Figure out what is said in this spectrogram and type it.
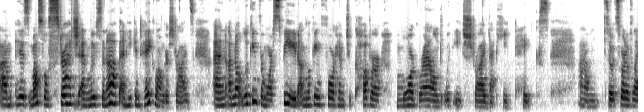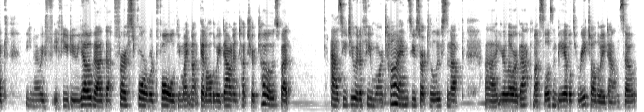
um, his muscles stretch and loosen up, and he can take longer strides. And I'm not looking for more speed. I'm looking for him to cover more ground with each stride that he takes. Um, so it's sort of like, you know, if, if you do yoga, that first forward fold, you might not get all the way down and touch your toes, but as you do it a few more times, you start to loosen up uh, your lower back muscles and be able to reach all the way down. So,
